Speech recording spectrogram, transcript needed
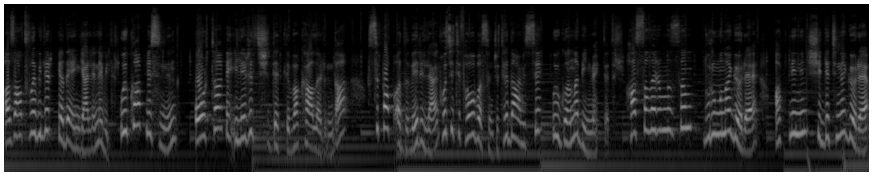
azaltılabilir ya da engellenebilir. Uyku apnesinin orta ve ileri şiddetli vakalarında SPAP adı verilen pozitif hava basıncı tedavisi uygulanabilmektedir. Hastalarımızın durumuna göre, apnenin şiddetine göre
